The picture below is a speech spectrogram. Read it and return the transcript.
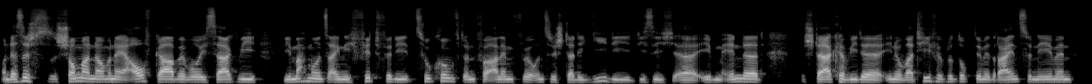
Und das ist schon mal noch eine Aufgabe, wo ich sage, wie, wie machen wir uns eigentlich fit für die Zukunft und vor allem für unsere Strategie, die, die sich äh, eben ändert, stärker wieder innovative Produkte mit reinzunehmen.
